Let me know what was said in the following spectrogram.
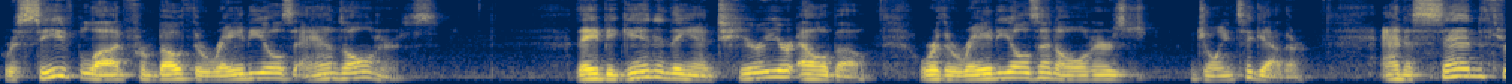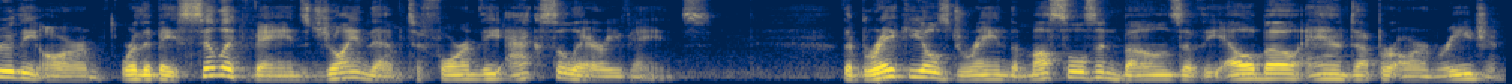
receive blood from both the radials and ulnars. They begin in the anterior elbow, where the radials and ulnars join together, and ascend through the arm, where the basilic veins join them to form the axillary veins. The brachials drain the muscles and bones of the elbow and upper arm region.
